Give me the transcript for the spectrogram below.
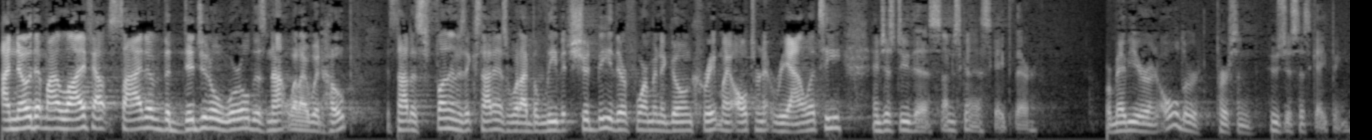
I know that my life outside of the digital world is not what I would hope. It's not as fun and as exciting as what I believe it should be. Therefore, I'm going to go and create my alternate reality and just do this. I'm just going to escape there. Or maybe you're an older person who's just escaping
